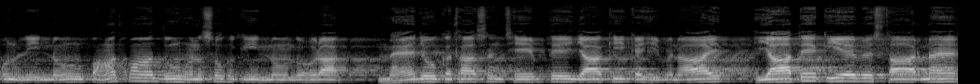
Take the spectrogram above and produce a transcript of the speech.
ਪੁਨ ਲੀਨੋ, ਭਾਂਤ ਭਾਂਤ ਦੂਹਨ ਸੁਖ ਕੀਨੋ ਦੋਹਰਾ। ਮੈਂ ਜੋ ਕਥਾ ਸੰਖੇਪ ਤੇ ਜਾਂ ਕੀ ਕਹੀ ਬਨਾਏ, ਯਾ ਤੇ ਕੀਏ ਵਿਸਥਾਰ ਨਹਿ,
